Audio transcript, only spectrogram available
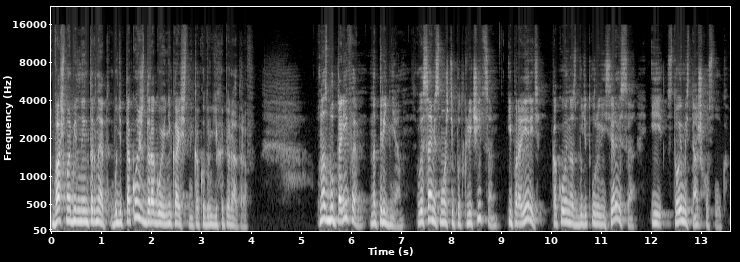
Ваш мобильный интернет будет такой же дорогой и некачественный, как у других операторов. У нас будут тарифы на три дня. Вы сами сможете подключиться и проверить, какой у нас будет уровень сервиса и стоимость наших услуг.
